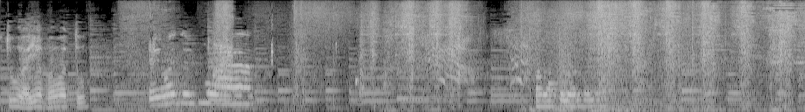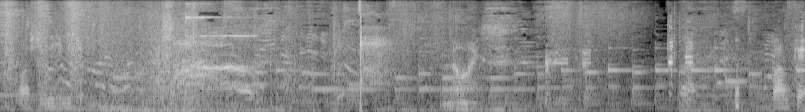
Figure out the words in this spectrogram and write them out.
Itu ayah bawa tuh. Lewat aja keluar. Kalau keluar dulu. Oh, sini sini, Cok. Bangke,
